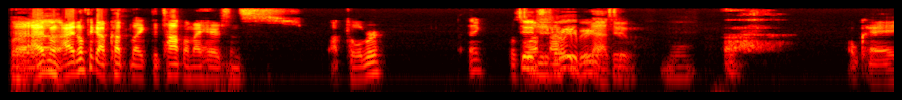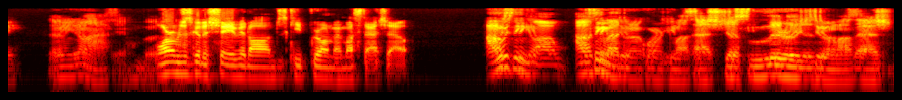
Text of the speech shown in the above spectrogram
But I haven't. uh, I don't think I've cut like the top of my hair since October. I think. What's dude, just grow your beard out too. Okay. I mean, you don't have to. But Or I'm just gonna shave it all and just keep growing my mustache out. I was thinking, uh, I was thinking about doing a quarantine mustache, just literally just doing a mustache.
